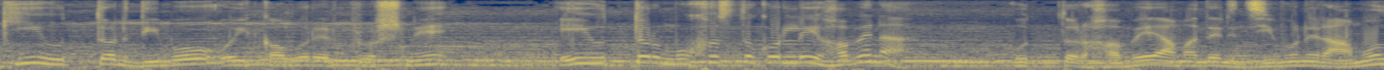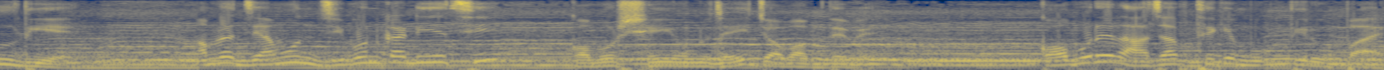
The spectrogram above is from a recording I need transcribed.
কি উত্তর দিব ওই কবরের প্রশ্নে? এই উত্তর মুখস্থ করলেই হবে না। উত্তর হবে আমাদের জীবনের আমল দিয়ে। আমরা যেমন জীবন কাটিয়েছি, কবর সেই অনুযায়ী জবাব দেবে। কবরের আজাব থেকে মুক্তির উপায়।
